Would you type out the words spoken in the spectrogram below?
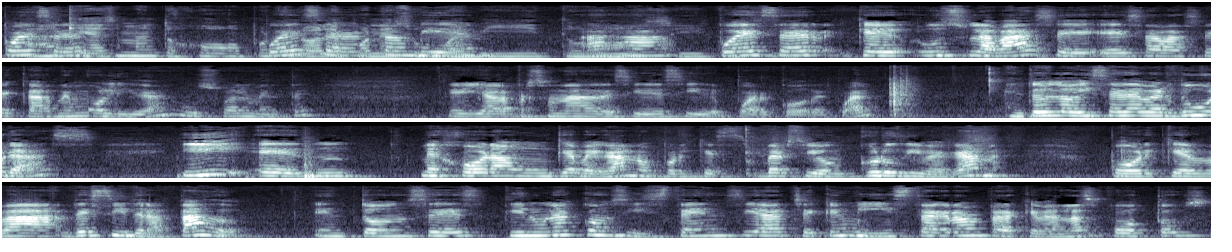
puede ah, ser. que ya se me antojó, porque Puede luego ser le pones también. un huevito. Ajá, sí, puede ser que la base es a base de carne molida, usualmente. Eh, ya la persona decide si de puerco o de cuál. Entonces lo hice de verduras y eh, mejor aún que vegano, porque es versión cruda y vegana, porque va deshidratado. Entonces tiene una consistencia, chequen mi Instagram para que vean las fotos.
